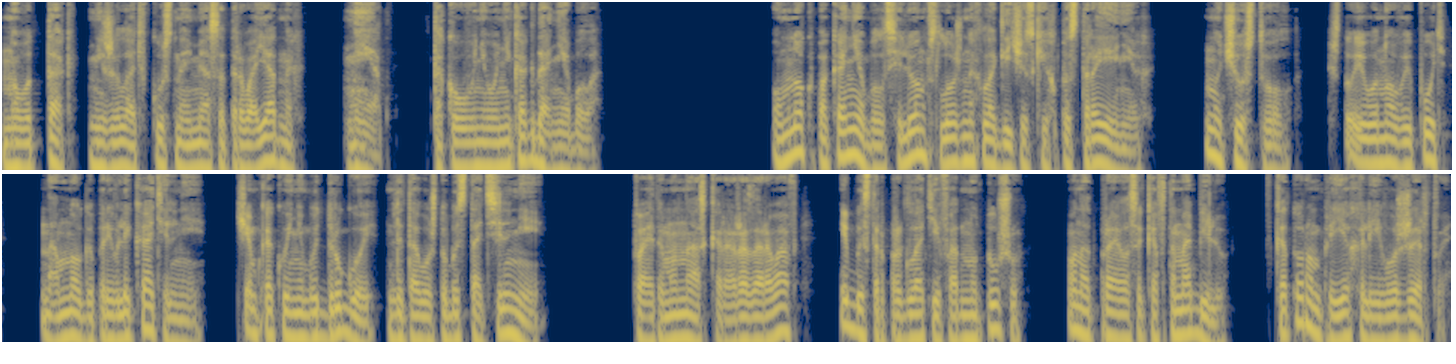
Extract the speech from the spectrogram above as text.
Но вот так не желать вкусное мясо травоядных – нет, такого у него никогда не было. Умног пока не был силен в сложных логических построениях, но чувствовал, что его новый путь намного привлекательнее, чем какой-нибудь другой для того, чтобы стать сильнее. Поэтому наскоро разорвав и быстро проглотив одну тушу, он отправился к автомобилю, в котором приехали его жертвы.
